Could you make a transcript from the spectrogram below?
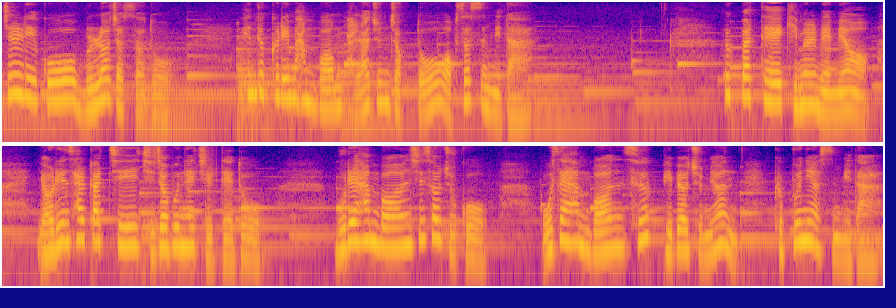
찔리고 물러졌어도 핸드크림 한 번 발라준 적도 없었습니다. 흙밭에 김을 매며 여린 살갗이 지저분해질 때도 물에 한 번 씻어주고 옷에 한 번 슥 비벼주면 그뿐이었습니다.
